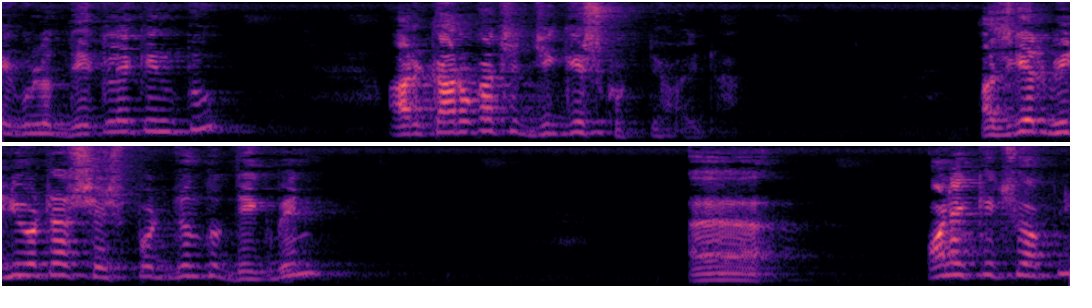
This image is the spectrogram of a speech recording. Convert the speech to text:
এগুলো দেখলে কিন্তু আর কারও কাছে জিজ্ঞেস করতে হয় না। আজকের ভিডিওটা শেষ পর্যন্ত দেখবেন। অনেক কিছু আপনি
